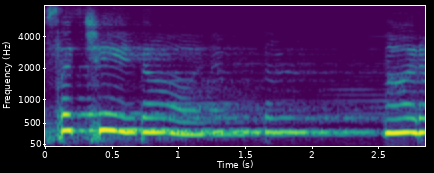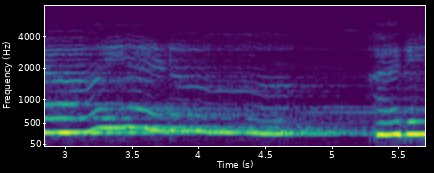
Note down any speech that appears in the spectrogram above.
സച്ചിദാനന്ദ നാരായണ ഹരേ.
